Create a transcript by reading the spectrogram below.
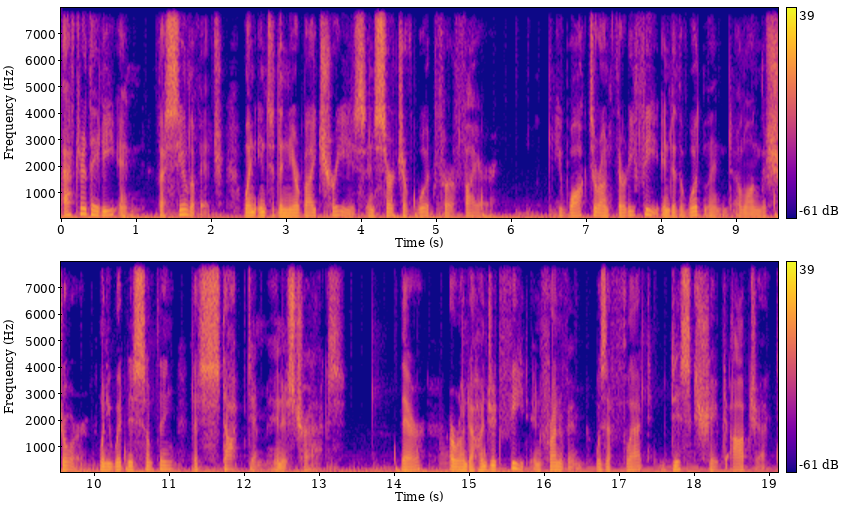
After they'd eaten, Vasilovich went into the nearby trees in search of wood for a fire. He walked around 30 feet into the woodland along the shore when he witnessed something that stopped him in his tracks. There, around a 100 feet in front of him, was a flat, disc shaped object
